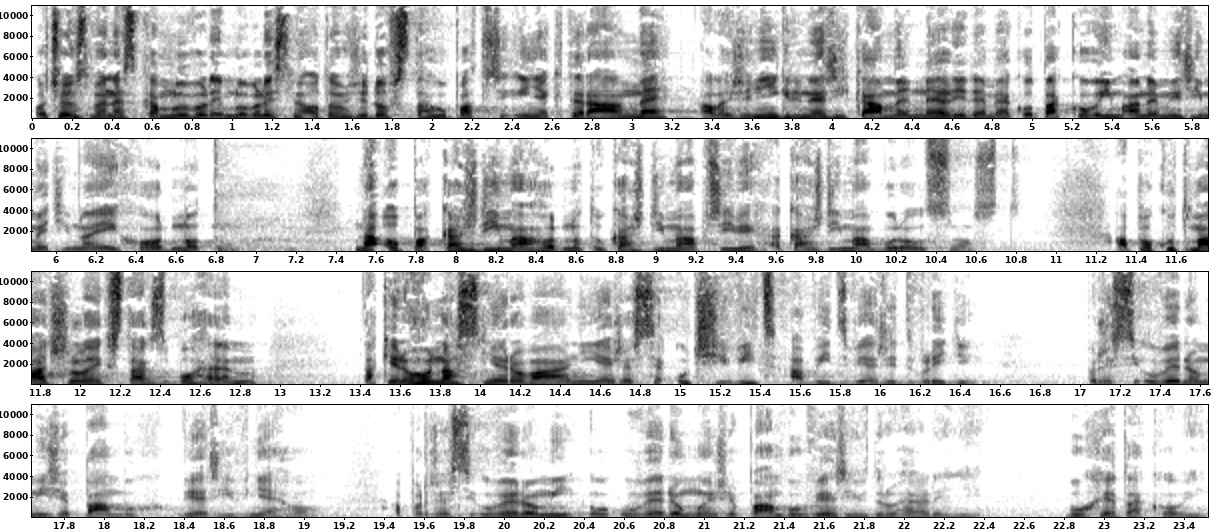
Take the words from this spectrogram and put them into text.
O čem jsme dneska mluvili? Mluvili jsme o tom, že do vztahu patří i některá ne, ale že nikdy neříkáme ne lidem jako takovým a nemíříme tím na jejich hodnotu. Naopak, každý má hodnotu, každý má příběh a každý má budoucnost. A pokud má člověk vztah s Bohem, tak jeho nasměrování je, že se učí víc a víc věřit v lidi. Protože si uvědomí, že Pán Bůh věří v něho a protože si uvědomí, uvědomuje, že Pán Bůh věří v druhé lidi. Bůh je takový.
